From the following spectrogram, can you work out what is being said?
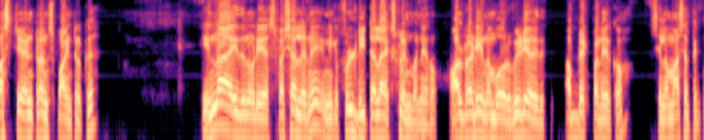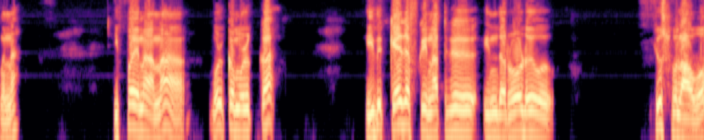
ஃபஸ்ட்டு என்ட்ரன்ஸ் பாயிண்ட் இருக்குது என்ன இதனுடைய ஸ்பெஷல்னு இன்றைக்கி ஃபுல் டீட்டெயிலாக எக்ஸ்பிளைன் பண்ணிடுறோம். ஆல்ரெடி நம்ம ஒரு வீடியோ இது அப்டேட் பண்ணியிருக்கோம். சில மாதத்துக்கு முன்ன. இப்போ என்னன்னா முழுக்க முழுக்க இது கேஜெஃப்க்கு இன்னத்துக்கு இந்த ரோடு யூஸ்ஃபுல்லாகவோ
